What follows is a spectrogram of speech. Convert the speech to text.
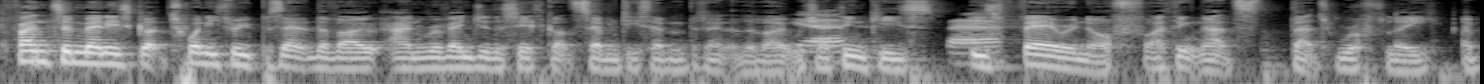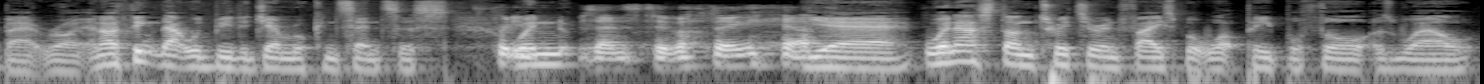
Phantom Menace got 23% of the vote, and Revenge of the Sith got 77% of the vote, which I think is fair. is fair enough. I think that's that's roughly about right, and I think that would be the general consensus. Pretty when representative, I think. Yeah. yeah, when asked on Twitter and Facebook what people thought as well,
